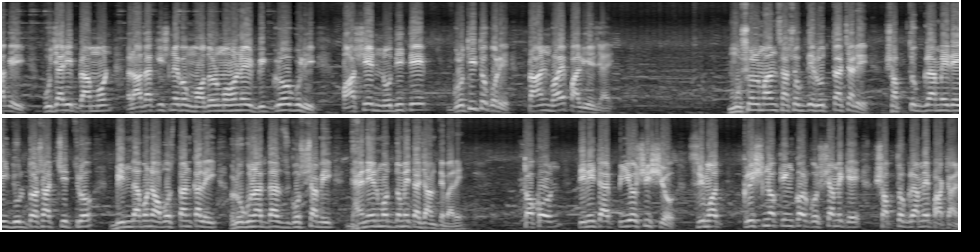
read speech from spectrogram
আগেই পূজারী ব্রাহ্মণ রাধাকৃষ্ণ এবং মদনমোহনের বিগ্রহগুলি পাশের নদীতে গ্রথিত করে প্রাণ ভয়ে পালিয়ে যায়। মুসলমান শাসকদের অত্যাচারে সপ্তগ্রামের এই দুর্দশার চিত্র বৃন্দাবনে অবস্থানকালেই রঘুনাথ দাস গোস্বামী ধ্যানের মাধ্যমে তা জানতে পারে। তখন তিনি তার প্রিয় শিষ্য শ্রীমৎ কৃষ্ণ কিঙ্কর গোস্বামীকে সপ্তগ্রামে পাঠান।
